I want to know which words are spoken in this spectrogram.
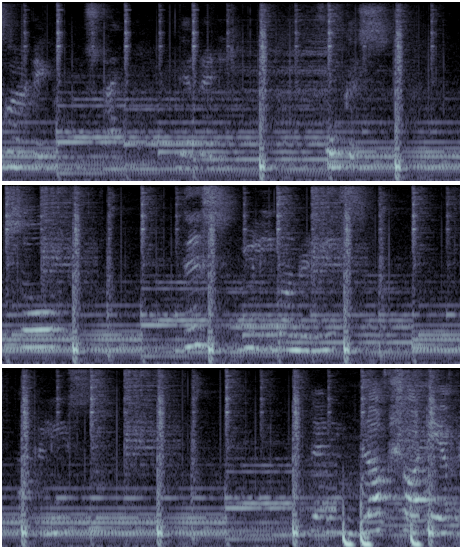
This is gonna take most time. Get ready. Focus. So this you leave on release. Release. Then block short AF.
